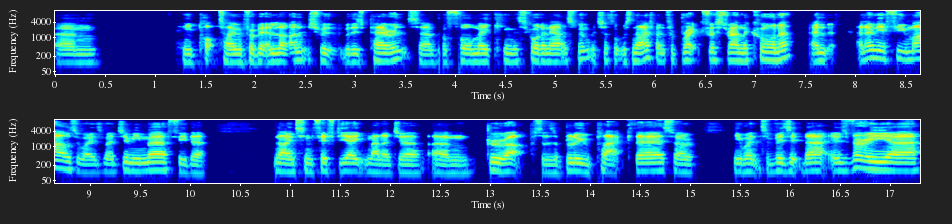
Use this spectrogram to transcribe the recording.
Um, he popped home for a bit of lunch with, with his parents uh, before making the squad announcement, which I thought was nice. Went for breakfast around the corner, and and only a few miles away is where Jimmy Murphy, the 1958 manager, um, grew up. So there's a blue plaque there. So he went to visit that. It was very, uh,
